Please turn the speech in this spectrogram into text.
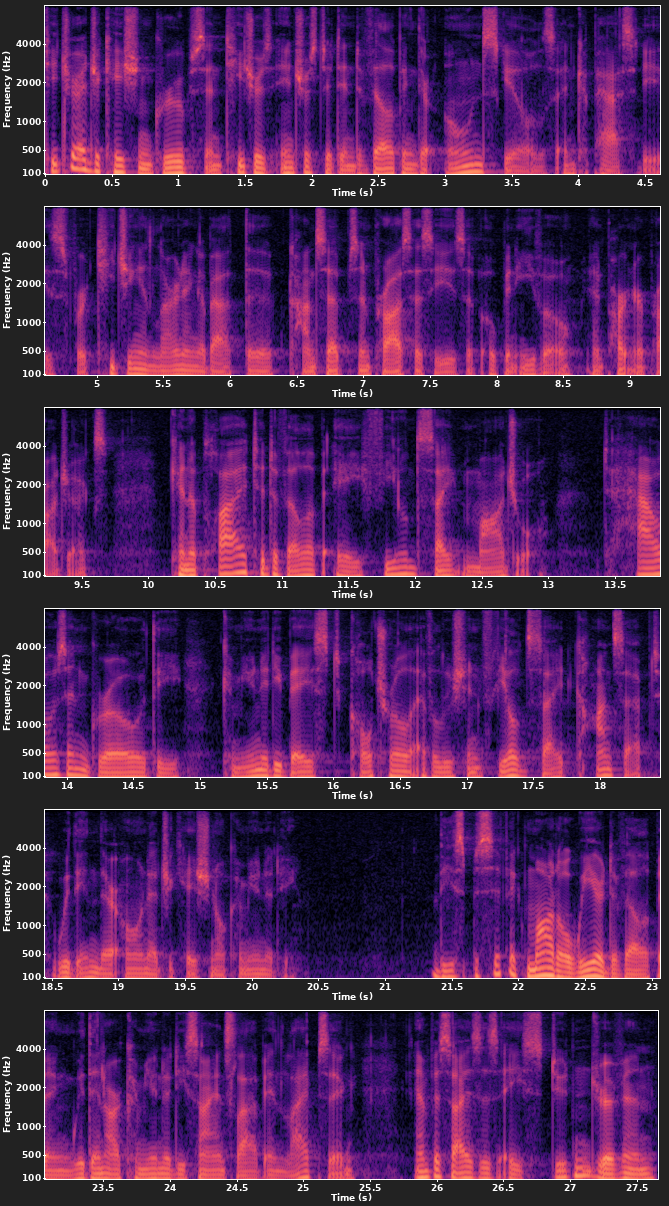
Teacher education groups and teachers interested in developing their own skills and capacities for teaching and learning about the concepts and processes of OpenEvo and partner projects can apply to develop a field site module to house and grow the community based cultural evolution field site concept within their own educational community. The specific model we are developing within our community science lab in Leipzig emphasizes a student driven,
